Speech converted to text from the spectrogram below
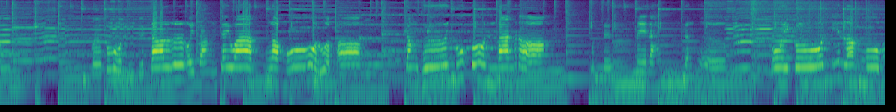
งเมื่อกูนคือดัลโอ้ยตั้งใจวางลับโมรัวพองจังเคยมุกโกนบานมานองบุญหนึ่งเมดันดังเฮิมโอ้ยโกนนี้ ลำโมพ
